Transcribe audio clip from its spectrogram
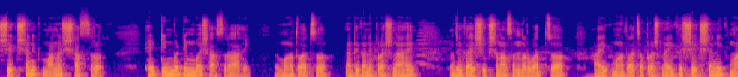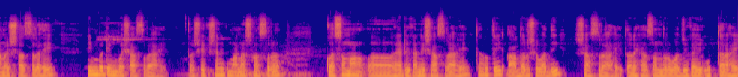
शैक्षणिक मानसशास्त्र हे टिंबटिंबशास्त्र आहे. महत्त्वाचं या ठिकाणी प्रश्न आहे. जे काही शिक्षणासंदर्भातचा हा एक महत्त्वाचा प्रश्न आहे की शैक्षणिक मानसशास्त्र हे टिंबटिंबशास्त्र आहे. तर शैक्षणिक मानसशास्त्र कसं मा ह्या ठिकाणी शास्त्र आहे तर ते आदर्शवादी शास्त्र आहे. तर ह्या संदर्भात जे काही उत्तर आहे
